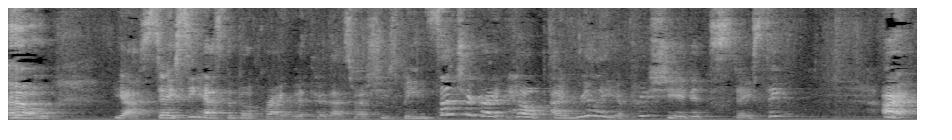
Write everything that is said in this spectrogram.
Oh, yeah, Stacy has the book right with her. That's why she's being such a great help. I really appreciate it, Stacy. All right,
